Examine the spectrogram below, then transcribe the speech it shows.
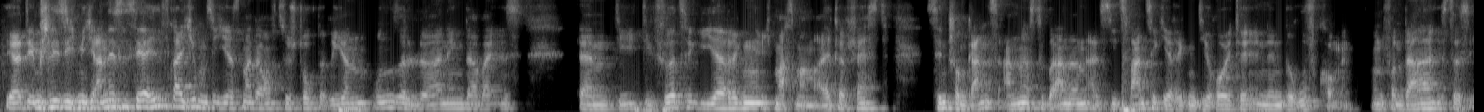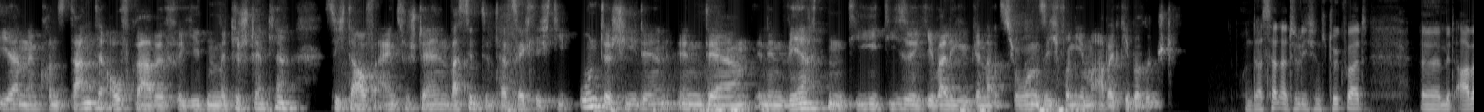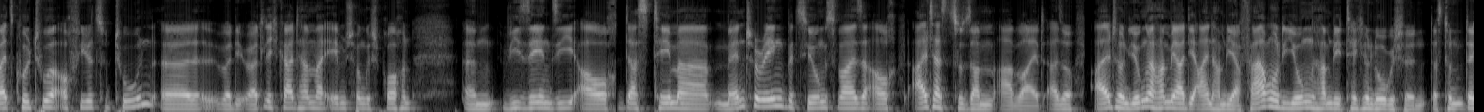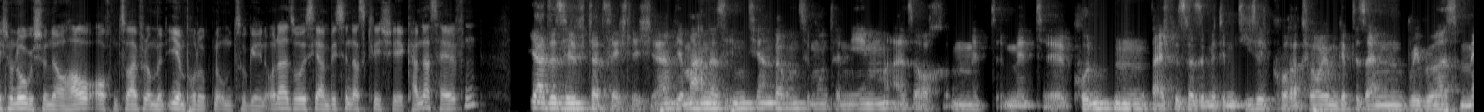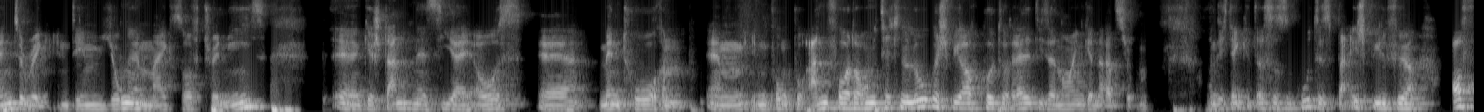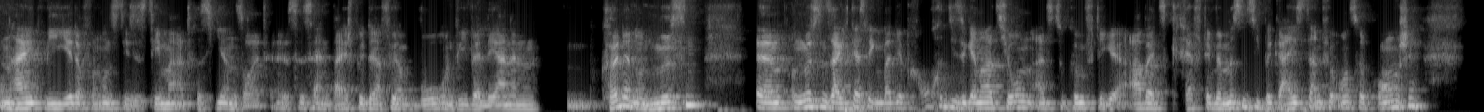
Ja, dem schließe ich mich an. Es ist sehr hilfreich, um sich erstmal darauf zu strukturieren. Unser Learning dabei ist, ähm, die, die 40-Jährigen, ich mache es mal im Alter fest, sind schon ganz anders zu behandeln als die 20-Jährigen, die heute in den Beruf kommen. Und von daher ist das eher eine konstante Aufgabe für jeden Mittelständler, sich darauf einzustellen, was sind denn tatsächlich die Unterschiede in, der, in den Werten, die diese jeweilige Generation sich von ihrem Arbeitgeber wünscht. Und das hat natürlich ein Stück weit äh, mit Arbeitskultur auch viel zu tun. Äh, über die Örtlichkeit haben wir eben schon gesprochen. Ähm, wie sehen Sie auch das Thema Mentoring beziehungsweise auch Alterszusammenarbeit? Also Alte und Junge haben ja, die einen haben die Erfahrung, die Jungen haben die technologische, das technologische Know-how, auch im Zweifel, um mit ihren Produkten umzugehen, oder? So ist ja ein bisschen das Klischee. Kann das helfen? Ja, das hilft tatsächlich. Wir machen das intern bei uns im Unternehmen als auch mit, mit äh, Kunden. Beispielsweise mit dem Diesel-Kuratorium gibt es ein Reverse Mentoring, in dem junge Microsoft Trainees äh, gestandene CIOs äh, Mentoren ähm, in puncto Anforderungen, technologisch wie auch kulturell dieser neuen Generation. Und ich denke, das ist ein gutes Beispiel für Offenheit, wie jeder von uns dieses Thema adressieren sollte. Es ist ein Beispiel dafür, wo und wie wir lernen können und müssen. Ähm, und müssen sage ich deswegen, weil wir brauchen diese Generation als zukünftige Arbeitskräfte. Wir müssen sie begeistern für unsere Branche.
